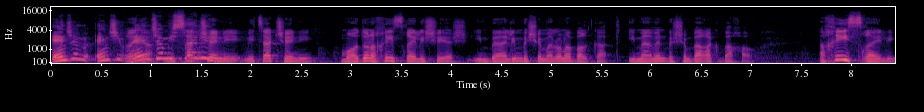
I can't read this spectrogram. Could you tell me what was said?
אין שם, אין שם, אין שם ישראלים. מצד שני, מצד שני, מועדון הכי ישראלי שיש, עם בעלים בשם אלונה ברקת, עם מאמן בשם ברק בכר, הכי ישראלי,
